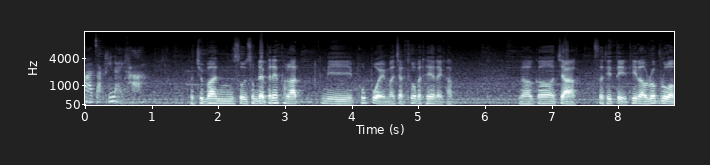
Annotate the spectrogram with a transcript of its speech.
มาจากที่ไหนคะปัจจุบันศูนย์สมเด็จพระเทพรัตน์มีผู้ป่วยมาจากทั่วประเทศเลยครับ แล้วก็จาก สถิติที่เรารวบรวม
